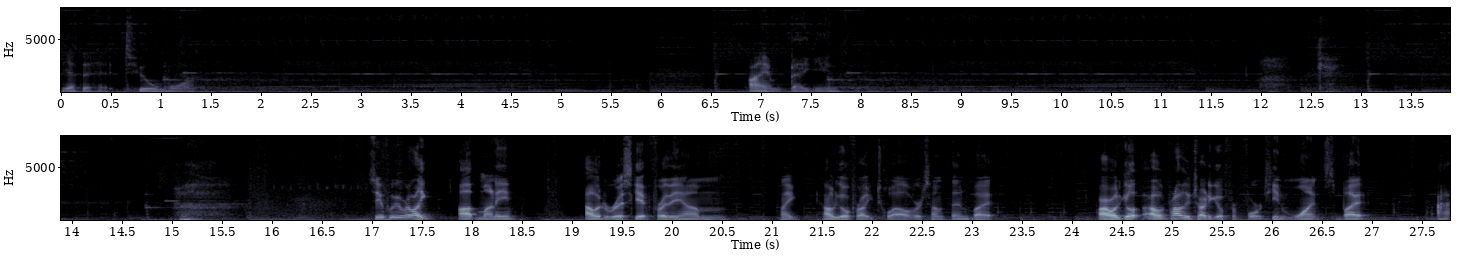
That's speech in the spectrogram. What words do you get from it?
You have to hit two more. I am begging. okay. See, if we were like up money, I would risk it for the um, like I would go for like 12 or something, but I would go. I would probably try to go for 14 once, but I,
